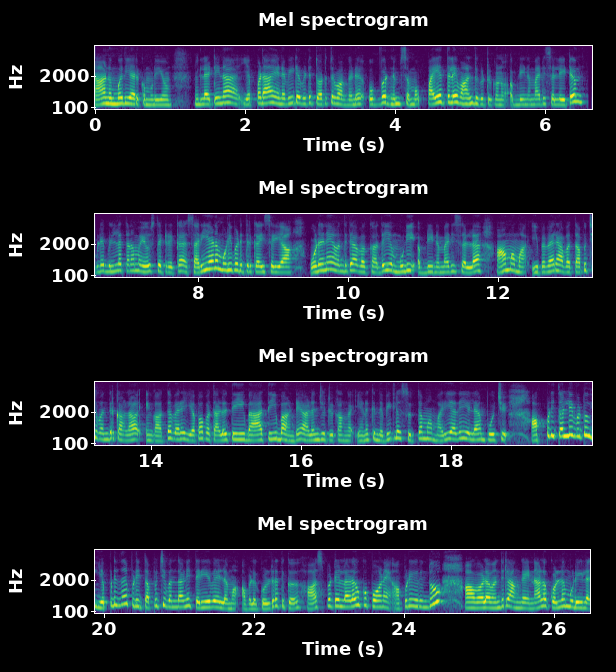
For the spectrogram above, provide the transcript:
நான் நிம்மதியாக இருக்க முடியும். இல்லாட்டினா எப்படா என்னை வீட்டை விட்டு துரத்துருவாங்கன்னு ஒவ்வொரு நிமிஷமும் பயத்திலே வாழ்ந்துகிட்டு இருக்கணும் அப்படின்ற மாதிரி சொல்லிட்டு அப்படியே வில்லத்தனமா யோசித்துட்டு இருக்க சரியான முடிவெடுத்திருக்க ஐஸ்வர்யா. உடனே வந்துட்டு அவள் கதையை முடி அப்படின்ற மாதிரி சொல்ல ஆமாம்மா இப்போ வேற அவள் தப்பிச்சு வந்திருக்காளா? எங்கள் அத்தை வேற எப்போ பார்த்தாலும் தீபா தீபாண்டே அலைஞ்சிட்டு இருக்காங்க. எனக்கு இந்த வீட்டில் சுத்தமாக மரியாதையே இல்லாமல் போச்சு. அப்படி தள்ளி விட்டு எப்படி தான் இப்படி தப்பிச்சு வந்தானே தெரியவே இல்லைம்மா. அவளை கொள்றதுக்கு ஹாஸ்பிட்டல் அளவுக்கு போனேன். அப்படி இருந்தும் அவளை வந்துட்டு அங்கே என்னால் கொல்ல முடியும் முடியல.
